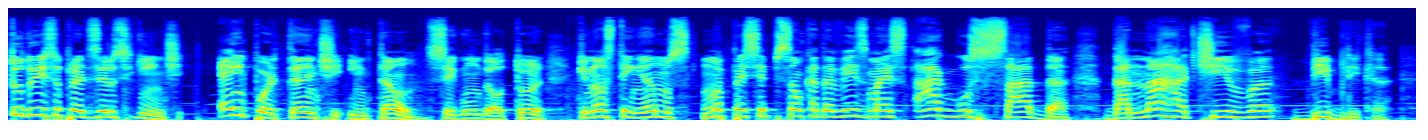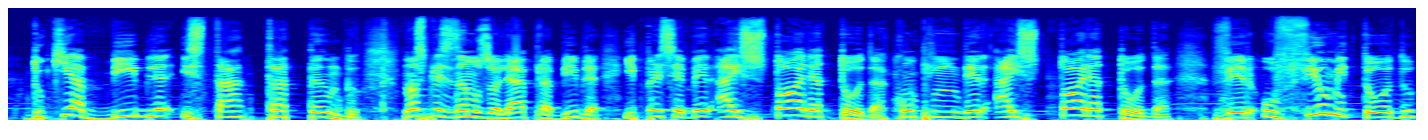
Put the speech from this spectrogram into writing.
Tudo isso para dizer o seguinte: é importante, então, segundo o autor, que nós tenhamos uma percepção cada vez mais aguçada da narrativa bíblica do que a Bíblia está tratando. Nós precisamos olhar para a Bíblia e perceber a história toda, compreender a história toda, ver o filme todo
